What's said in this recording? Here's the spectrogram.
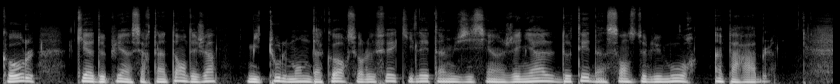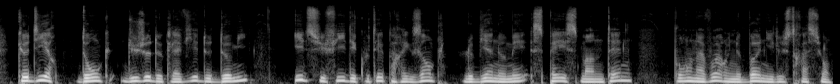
Cole, qui a depuis un certain temps déjà mis tout le monde d'accord sur le fait qu'il est un musicien génial doté d'un sens de l'humour imparable. Que dire donc du jeu de clavier de Domi Il suffit d'écouter par exemple le bien nommé Space Mountain pour en avoir une bonne illustration.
